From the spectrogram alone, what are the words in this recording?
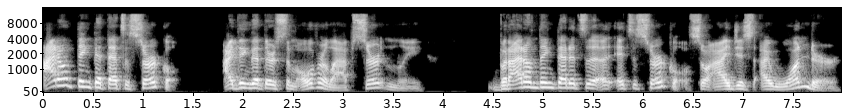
I don't think that that's a circle. I think that there's some overlap certainly, but I don't think that it's a it's a circle. So I just I wonder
